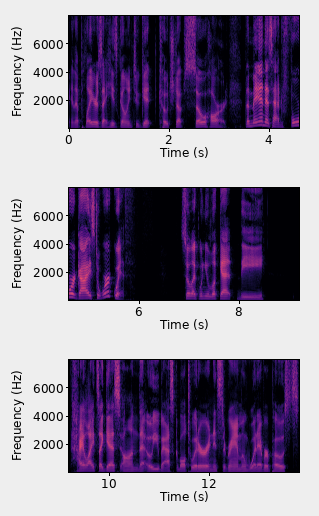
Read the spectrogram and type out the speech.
and the players that he's going to get coached up so hard. The man has had four guys to work with. So, like, when you look at the highlights, I guess, on the OU basketball Twitter and Instagram and whatever posts,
